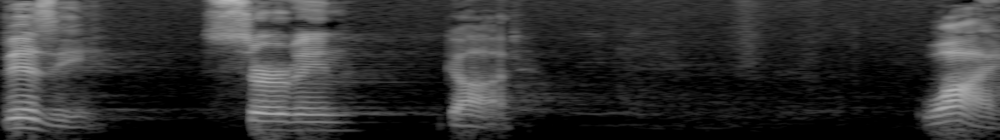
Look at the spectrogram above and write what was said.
busy serving God. Why?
